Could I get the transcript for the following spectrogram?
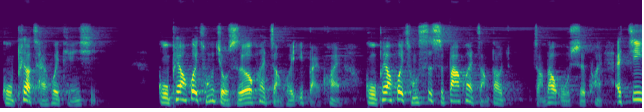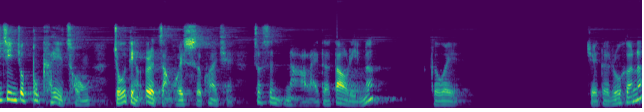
股票才会填息。股票会从九十二块涨回一百块，股票会从四十八块涨到涨到五十块，哎，基金就不可以从九点二涨回十块钱，这是哪来的道理呢？各位觉得如何呢？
